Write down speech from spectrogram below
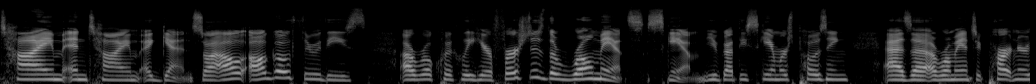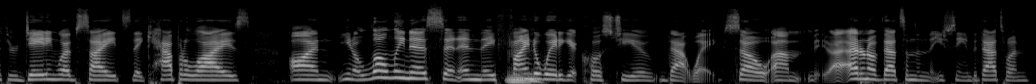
time and time again. So I'll I'll go through these uh, real quickly here. First is the romance scam. You've got these scammers posing as a, a romantic partner through dating websites. They capitalize on you know loneliness and, and they find a way to get close to you that way. So um, I don't know if that's something that you've seen, but that's one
